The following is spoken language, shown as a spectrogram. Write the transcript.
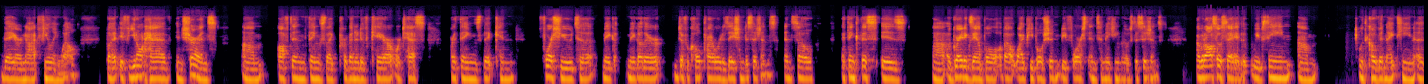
they are not feeling well. But if you don't have insurance, um, often things like preventative care or tests are things that can force you to make make other difficult prioritization decisions. And so I think this is uh, a great example about why people shouldn't be forced into making those decisions. I would also say that we've seen um, with COVID 19 a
